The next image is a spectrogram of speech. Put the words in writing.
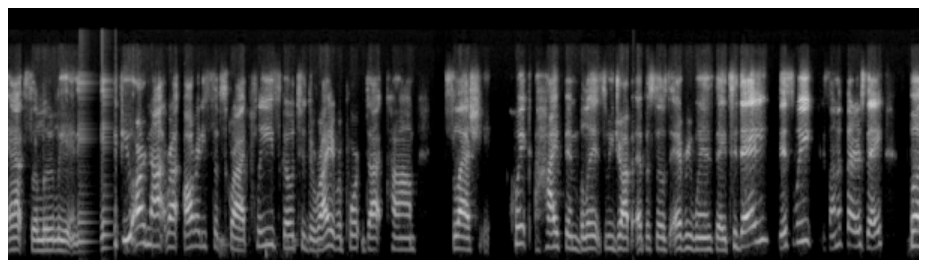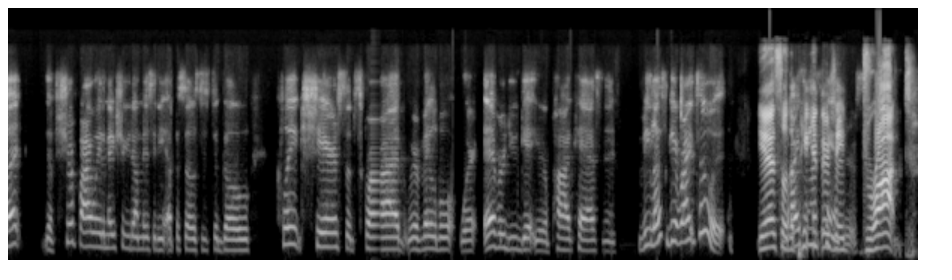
Absolutely. And if you are not already subscribed, please go to the slash quick hyphen blitz. We drop episodes every Wednesday. Today, this week, on a Thursday, but the surefire way to make sure you don't miss any episodes is to go click, share, subscribe. We're available wherever you get your podcast. And V, let's get right to it. Yeah, so the Panthers, Panthers, they dropped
